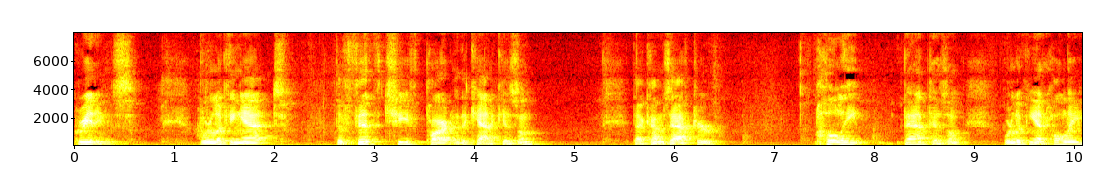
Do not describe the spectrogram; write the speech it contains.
greetings. We're looking at the fifth chief part of the catechism that comes after holy baptism. We're looking at holy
